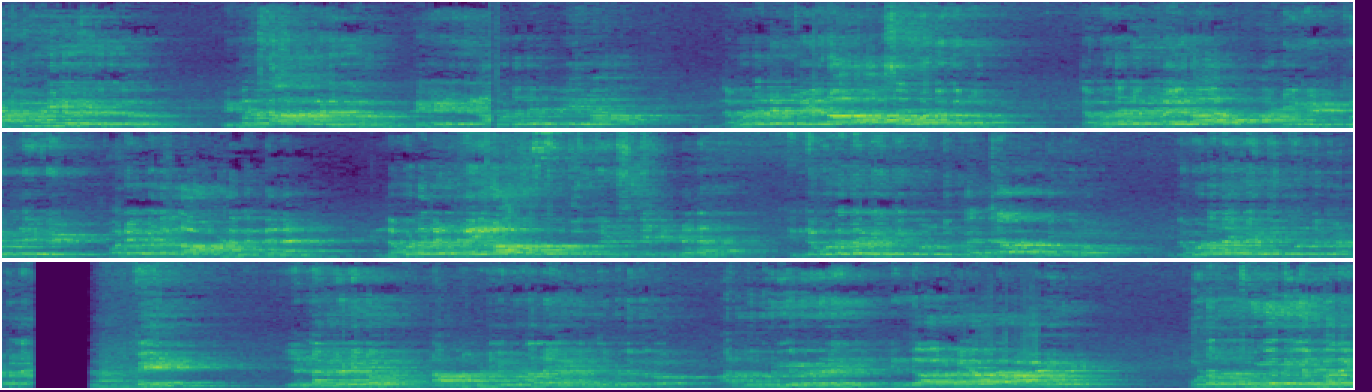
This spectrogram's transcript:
அட்டுமணிகளுக்கும் விபச்சாரங்களுக்கும் உடலின் பெயரால் இந்த உடலின் பெயரால் ஆசைப்பாடுகளும் இந்த உடலின் பெயரால் அடிகள் கொள்ளைகள் கொலைகள் எல்லாம் விழுகின்றன இந்த உடலின் பெயரால் குடும்பங்கள் சிதைகின்றன இந்த உடலை வைத்துக் கொண்டு கஞ்சா குடிக்கிறோம் இந்த உடலை வைத்துக் கொண்டு கண்களை வீண் எண்ணங்களிலும் நாம் நம்முடைய உடலை அழித்து விடுகிறோம் அன்புக்குரியவர்களே இந்த அருமையான நாளில் உடல் என்பதை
